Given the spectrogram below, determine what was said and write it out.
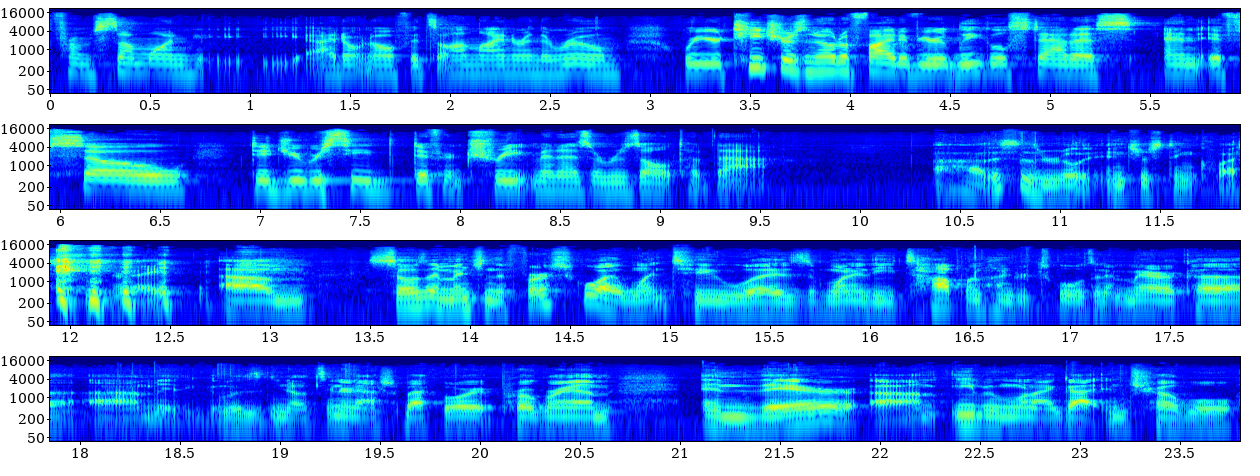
from someone. I don't know if it's online or in the room. Were your teachers notified of your legal status, and if so, did you receive different treatment as a result of that? Ah, this is a really interesting question, right? um, so as I mentioned, the first school I went to was one of the top 100 schools in America. Um, it, was, you know, it's an international baccalaureate program, and there, um, even when I got in trouble,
